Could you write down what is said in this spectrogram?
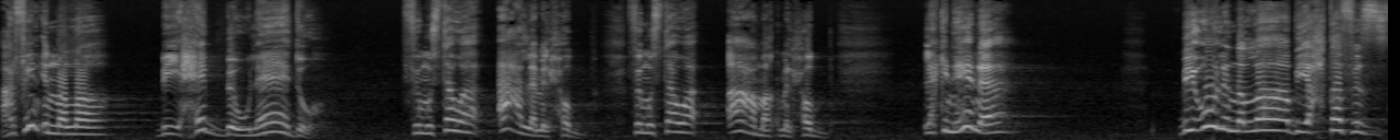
عارفين إن الله بيحب ولاده في مستوى أعلى من الحب في مستوى أعمق من الحب. لكن هنا بيقول إن الله بيحتفظ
